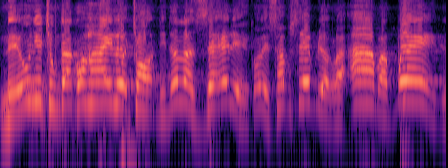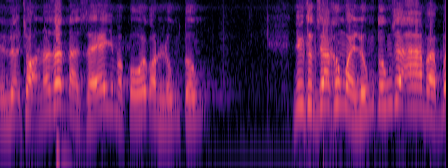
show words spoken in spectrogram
nếu như chúng ta có hai lựa chọn thì rất là dễ để có thể sắp xếp được là A và B để lựa chọn nó rất là dễ nhưng mà cô ấy còn lúng túng. Nhưng thực ra không phải lúng túng giữa A và B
